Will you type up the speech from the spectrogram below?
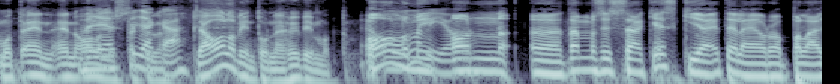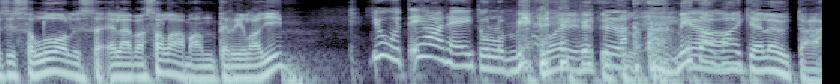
Mutta en, en tiedä Olmista kyllä. Ja Olvin tunnen hyvin, mutta... Olmi, on ö, tämmöisissä keski- ja etelä-eurooppalaisissa luolissa elävä salamanterilaji. Juu, ihan ei tullut mieleen. No ei heti kyllä. Niitä Joo. on vaikea löytää.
